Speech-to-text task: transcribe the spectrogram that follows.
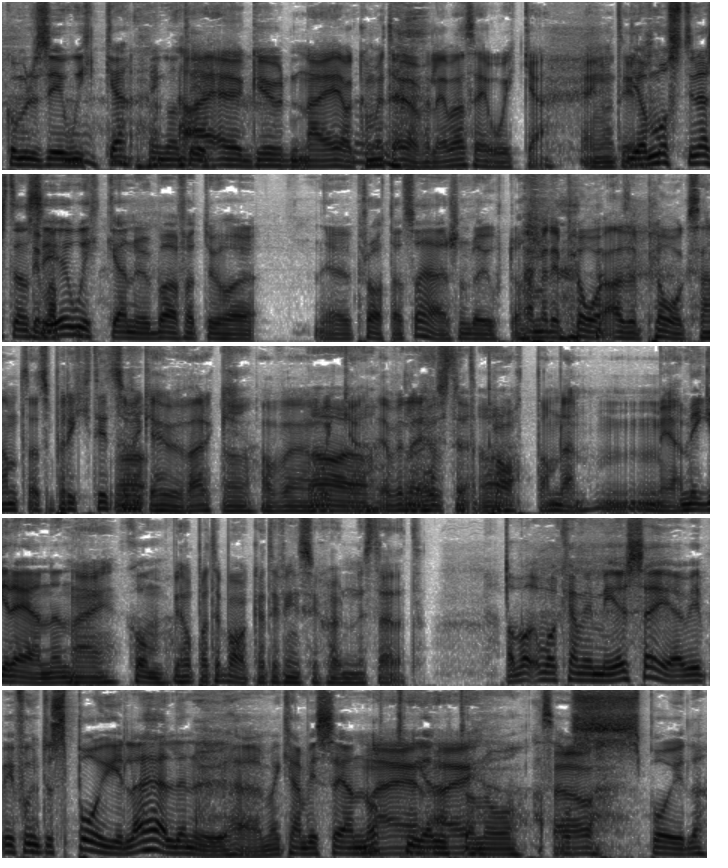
Kommer du se Wicca en gång till? Nej, eh, gud, nej, jag kommer inte överleva, säger Wicca en gång till. Jag måste nästan Det se var- Wicca nu bara för att du har pratat så här som du har gjort. Då. Ja, men det är plå, alltså, plågsamt. Alltså, på riktigt så Ja. fick jag huvudvärk Ja. av uh, Ja, Wicca. ja. Jag ville Ja, helst inte Ja. prata om den mer. Migränen Nej, kom. vi hoppar tillbaka till Finns i sjön istället. Ja, vad, vad kan vi mer säga? Vi, vi får inte spoila heller nu här, men kan vi säga något Nej, mer nej. utan att, Alltså, att spoila?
